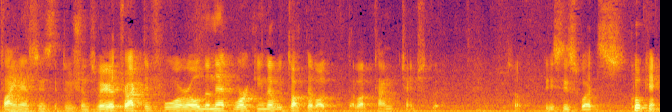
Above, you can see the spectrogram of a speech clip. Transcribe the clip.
finance institutions, very attractive for all the networking that we talked about about climate change today. So this is what's cooking.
